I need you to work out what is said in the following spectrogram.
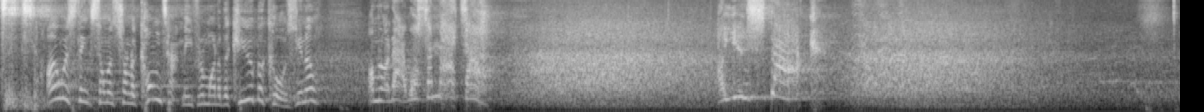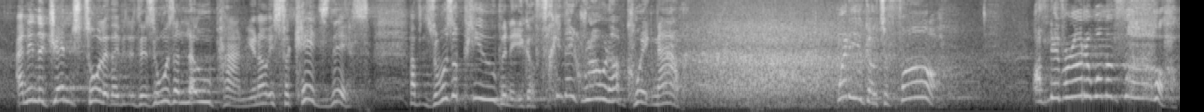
I always think someone's trying to contact me from one of the cubicles, you know? I'm like that. What's the matter? Are you stuck? And in the gents' toilet, there's always a low pan, you know, it's for kids, this. There's always a pube in it. You go, fucking, they're growing up quick now. Where do you go to fart? I've never heard a woman fart.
